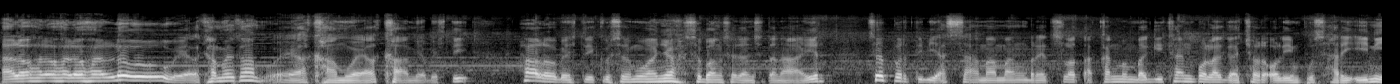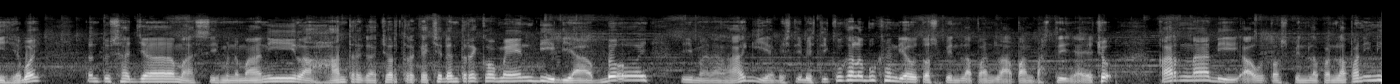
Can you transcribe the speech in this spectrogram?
Halo, halo, halo, halo. Welcome, welcome, welcome, welcome ya besti. Halo bestiku semuanya, sebangsa dan setanah air. Seperti biasa, Mamang Bread Slot akan membagikan pola gacor Olympus hari ini ya boy. Tentu saja masih menemani lahan tergacor, terkece dan terrekomendi dia boy. Di mana lagi ya besti-bestiku kalau bukan di Autospin 88 pastinya ya cuk. Karena di Autospin 88 ini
